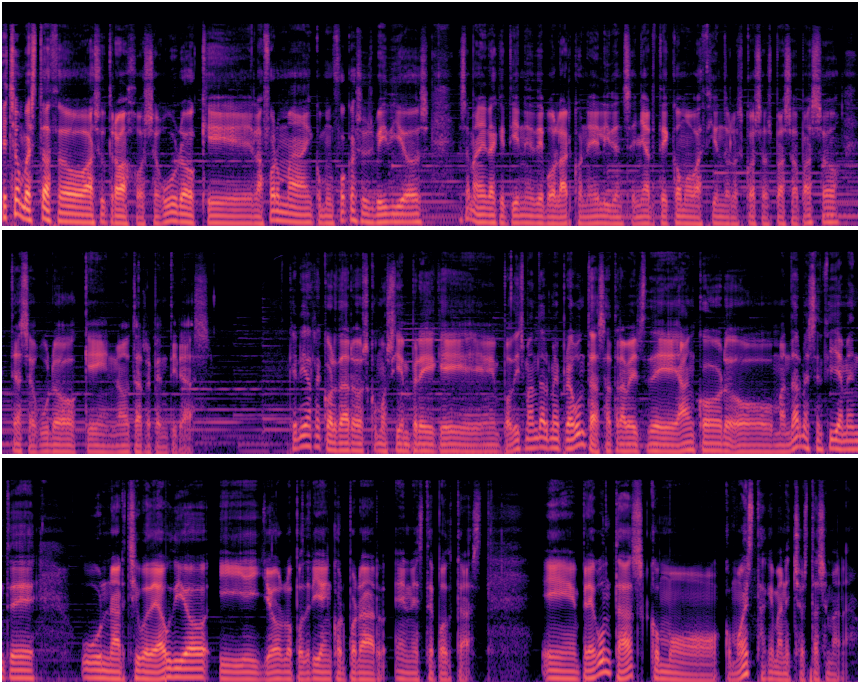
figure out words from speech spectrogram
Echa un vistazo a su trabajo, seguro que la forma en cómo enfoca sus vídeos, esa manera que tiene de volar con él y de enseñarte cómo va haciendo las cosas paso a paso, te aseguro que no te arrepentirás. Quería recordaros, como siempre, que podéis mandarme preguntas a través de Anchor o mandarme sencillamente un archivo de audio y yo lo podría incorporar en este podcast. Eh, preguntas como, como esta que me han hecho esta semana.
